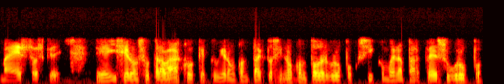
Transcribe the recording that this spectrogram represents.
maestras que hicieron su trabajo, que tuvieron contacto, si no con todo el grupo, sí con buena parte de su grupo.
